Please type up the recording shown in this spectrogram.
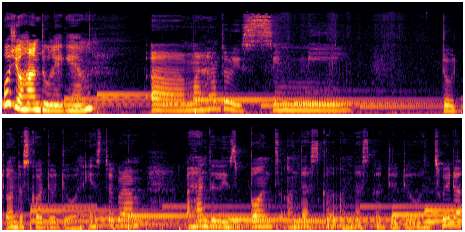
What's your handle again? Uh, my handle is simi do underscore dodo on Instagram. My handle is bunt underscore underscore dodo on Twitter.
